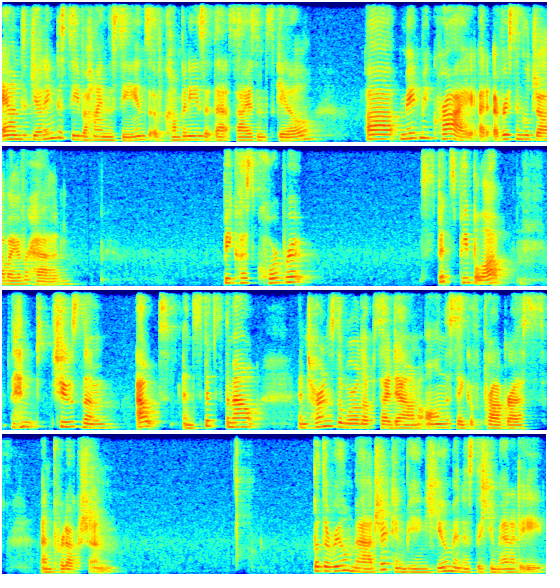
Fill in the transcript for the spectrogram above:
And getting to see behind the scenes of companies at that size and scale uh, made me cry at every single job I ever had. Because corporate spits people up and chews them out and spits them out and turns the world upside down on the sake of progress and production. But the real magic in being human is the humanity,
